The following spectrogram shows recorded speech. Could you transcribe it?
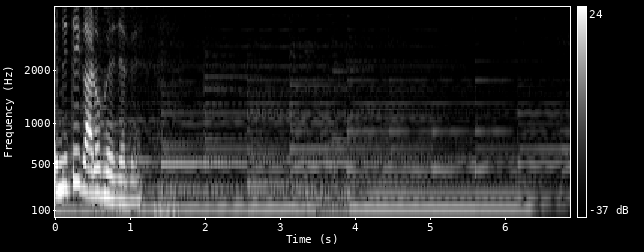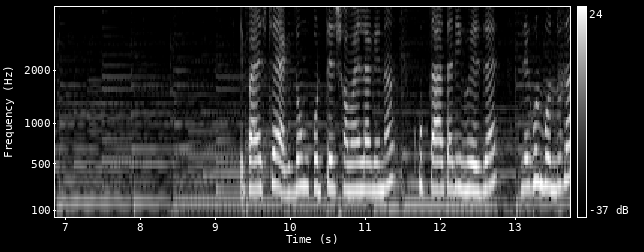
এমনিতেই গাঢ় হয়ে যাবে। এই পায়েসটা একদম করতে সময় লাগে না, খুব তাড়াতাড়ি হয়ে যায়। দেখুন বন্ধুরা,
